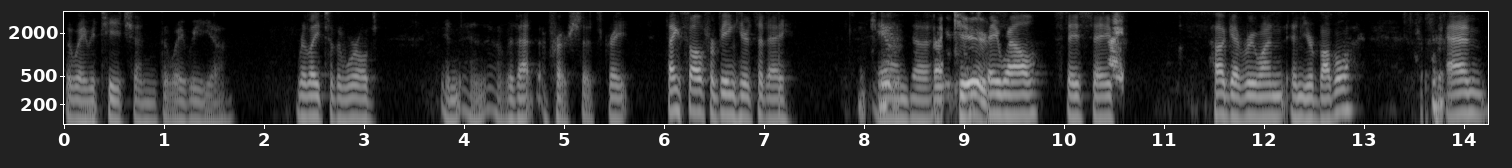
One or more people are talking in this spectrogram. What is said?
the way we teach and the way we uh, relate to the world in, in, with that approach. So it's great. Thanks all for being here today. Thank you. And uh, thank you. Stay well, stay safe, hug everyone in your bubble, and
